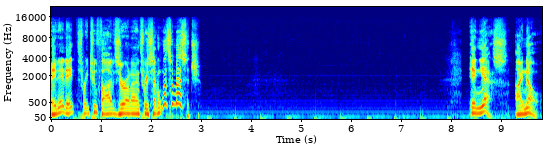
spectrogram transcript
Eight eight eight three two five zero nine three seven. What's the message? And yes, I know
